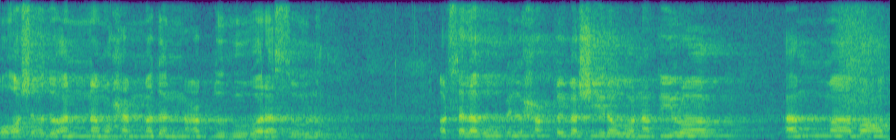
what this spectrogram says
وأشهد أن محمدا عبده ورسوله. أرسله بالحق بشيرا ونذيرا أما بعد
